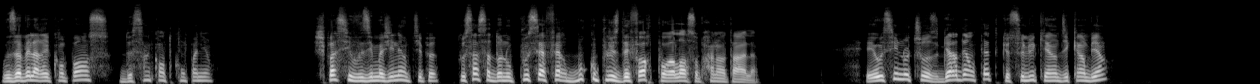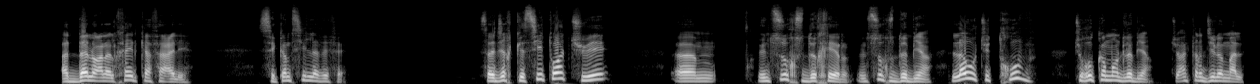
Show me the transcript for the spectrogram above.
vous avez la récompense de 50 compagnons. Je ne sais pas si vous imaginez un petit peu. Tout ça, ça doit nous pousser à faire beaucoup plus d'efforts pour Allah subhanahu wa ta'ala. Et aussi une autre chose, gardez en tête que celui qui indique un bien, c'est comme s'il l'avait fait. C'est-à-dire que si toi, tu es euh, une source de khir, une source de bien, là où tu te trouves, tu recommandes le bien, tu interdis le mal,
